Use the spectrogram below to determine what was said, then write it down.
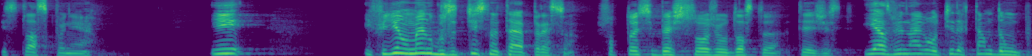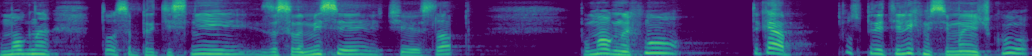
изтласквания. И, и в един момент го затисна тая преса, защото той си беше сложил доста тежест. И аз веднага отидах там да му помогна, той се притесни, засрами се, че е слаб. Помогнах му, така, сприятелихме си мъничко,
